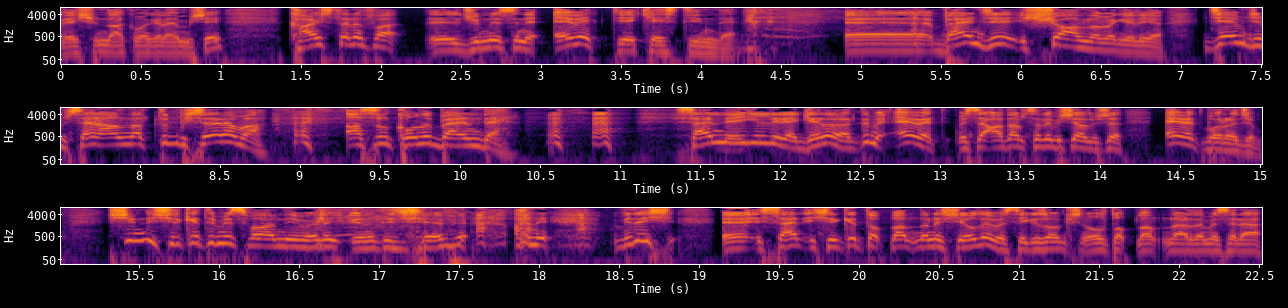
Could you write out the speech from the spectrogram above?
ve şimdi aklıma gelen bir şey. Karşı tarafa e, cümlesini evet diye kestiğinde e, bence şu anlama geliyor. Cemcim sen anlattın bir şeyler ama asıl konu bende. Senle ilgili değil ya genel olarak değil mi? Evet mesela adam sana bir şey almış. Evet Boracım şimdi şirketimiz falan diye böyle yönetici şey. Hani bir de e, sen şirket toplantılarında şey oluyor ya 8-10 kişinin olduğu toplantılarda mesela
